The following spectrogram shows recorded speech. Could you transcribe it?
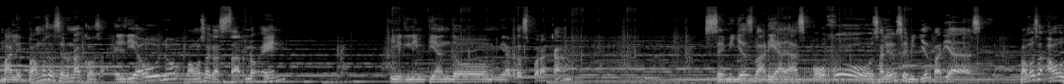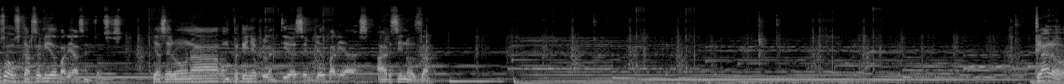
Vale, vamos a hacer una cosa. El día 1 vamos a gastarlo en ir limpiando mierdas por acá. Semillas variadas. ¡Ojo! Salieron semillas variadas. Vamos a, vamos a buscar semillas variadas entonces. Y hacer un pequeño plantillo de semillas variadas. A ver si nos da. Claro,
